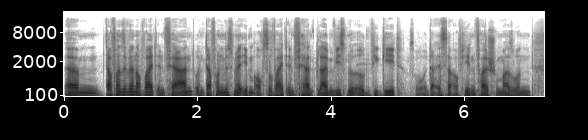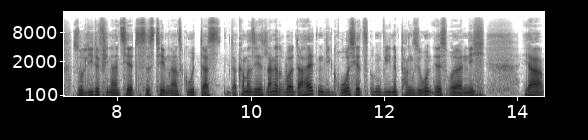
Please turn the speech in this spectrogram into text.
Ähm, davon sind wir noch weit entfernt und davon müssen wir eben auch so weit entfernt bleiben, wie es nur irgendwie geht. So, da ist da auf jeden Fall schon mal so ein solide finanziertes System ganz gut. Das, da kann man sich jetzt lange drüber unterhalten, wie groß jetzt irgendwie eine Pension ist oder nicht. Ja,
